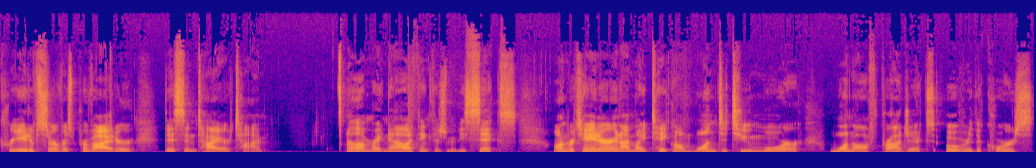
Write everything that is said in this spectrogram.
creative service provider this entire time. Um, right now, I think there's maybe six on retainer, and I might take on one to two more one off projects over the course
